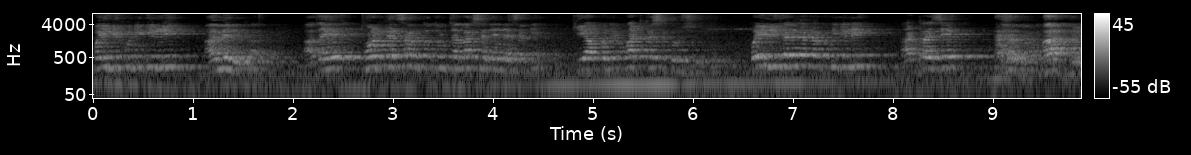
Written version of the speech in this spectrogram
पहिली कुणी केली? अमेरिका. आता हे थोडक्यात सांगतो तुमच्या लक्षात येण्यासाठी की आपण हे पाठ कसे करू शकतो. पहिली जनगणना कुणी केली? अठराशे बहात्तर.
